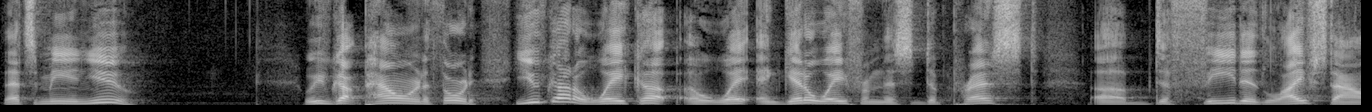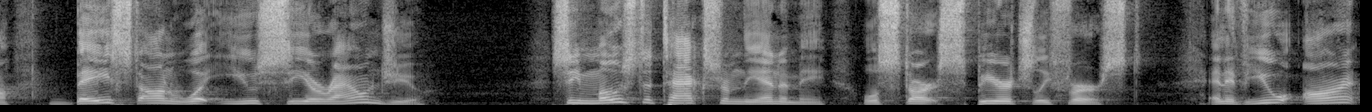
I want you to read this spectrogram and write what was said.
That's me and you. We've got power and authority. You've got to wake up away and get away from this depressed, uh, defeated lifestyle based on what you see around you. See, most attacks from the enemy will start spiritually first. And if you aren't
